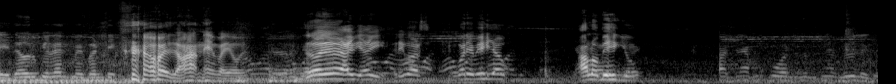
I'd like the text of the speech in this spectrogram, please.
ને દસ રૂપિયા લઈને મેં બંટી. હવે હા ને ભાઈ હવે આવી આવી રિવર્સ ઉપર બેસી જાવ હાલો બેસી ગયો. સ્નેપ મૂકવું સ્નેપ જોઈ લેજો.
